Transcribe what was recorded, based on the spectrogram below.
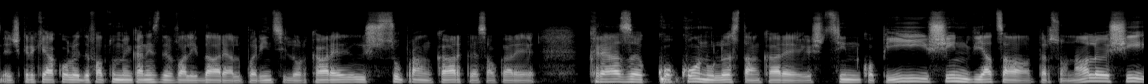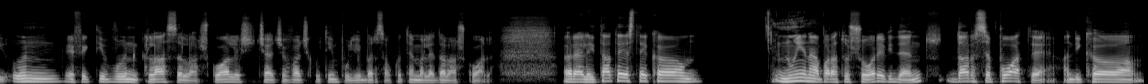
deci cred că acolo e de fapt un mecanism de validare al părinților care își supraîncarcă sau care creează coconul ăsta în care își țin copiii și în viața personală și în, efectiv, în clasă, la școală și ceea ce face cu timpul liber sau cu temele de la școală. Realitatea este că nu e neapărat ușor, evident, dar se poate. Adică Uh,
